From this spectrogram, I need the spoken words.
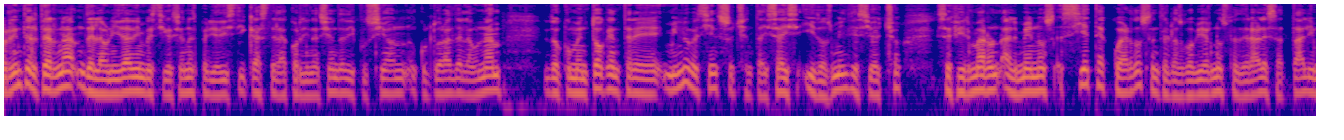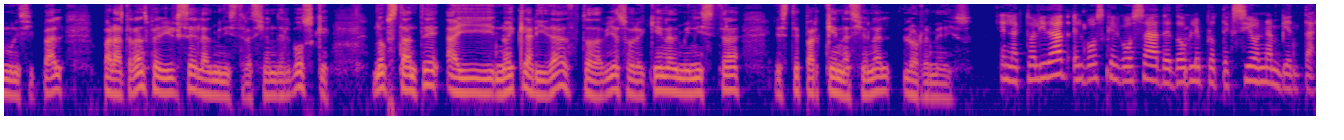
Corriente Alterna de la Unidad de Investigaciones Periodísticas de la Coordinación de Difusión Cultural de la UNAM documentó que entre 1986 y 2018 se firmaron al menos siete acuerdos entre los gobiernos federal, estatal y municipal para transferirse la administración del bosque. No obstante, ahí no hay claridad todavía sobre quién administra este Parque Nacional Los Remedios. En la actualidad, el bosque goza de doble protección ambiental.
